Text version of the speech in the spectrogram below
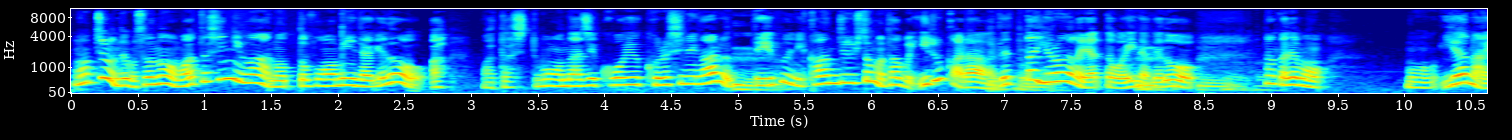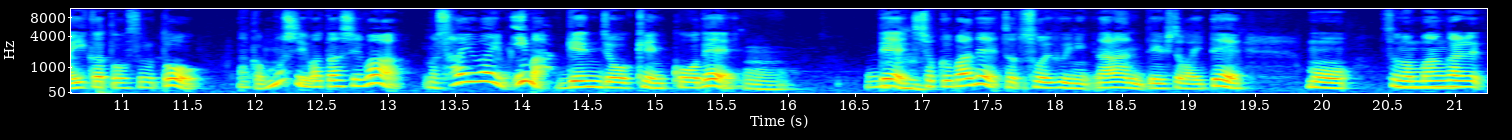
もちろんでもその私には not for me だけどあ私とも同じこういう苦しみがあるっていうふうに感じる人も多分いるから絶対世の中でやった方がいいんだけどなんかでももう嫌な言い方をするとなんかもし私は、まあ、幸い今現状健康でうん。で、職場でちょっとそういう風に並んでいる人がいて、もう、その漫画で、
